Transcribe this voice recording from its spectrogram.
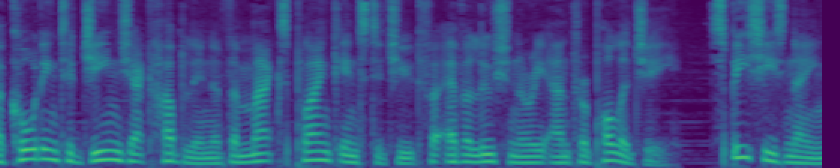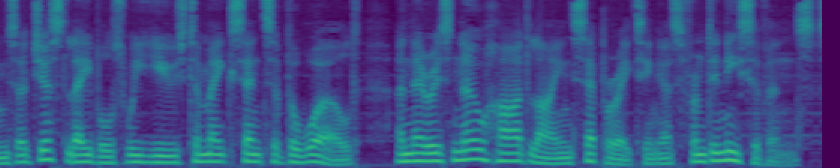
According to Jean-Jacques Hublin of the Max Planck Institute for Evolutionary Anthropology, species names are just labels we use to make sense of the world, and there is no hard line separating us from Denisovans.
